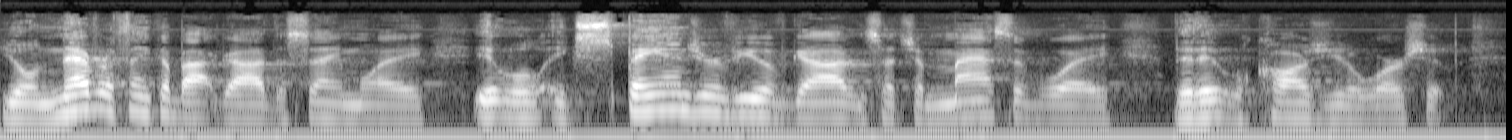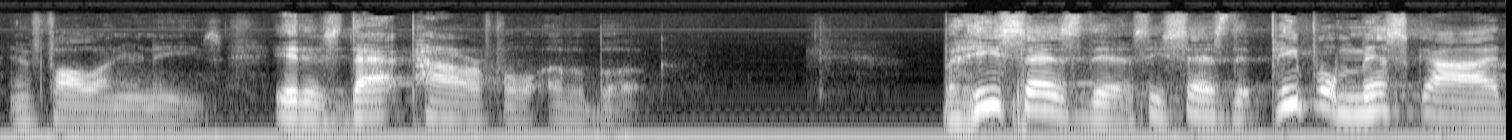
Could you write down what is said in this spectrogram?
you'll never think about God the same way. It will expand your view of God in such a massive way that it will cause you to worship and fall on your knees. It is that powerful of a book. But he says this he says that people miss God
